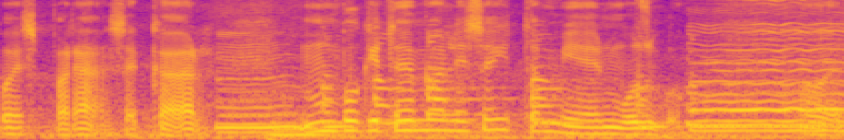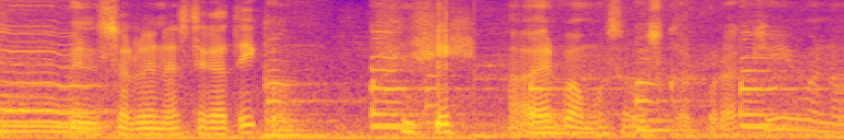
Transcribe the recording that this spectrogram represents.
pues para sacar un poquito de maleza y también musgo. A ver, saluden a este gatico. a ver, vamos a buscar por aquí. Bueno,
